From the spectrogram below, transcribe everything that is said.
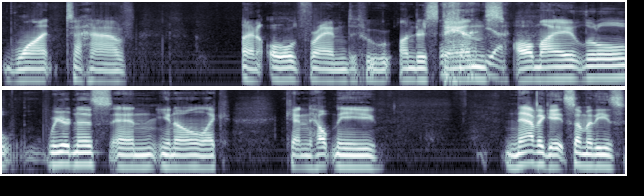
want to have an old friend who understands Yeah. all my little weirdness and you know like can help me navigate some of these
